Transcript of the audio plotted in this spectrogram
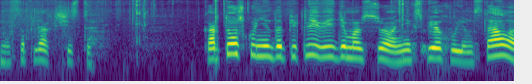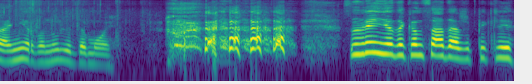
на соплях чисто. Картошку не допекли, видимо, все. Не к спеху им стало, они рванули домой. Смотри, не до конца даже пекли.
